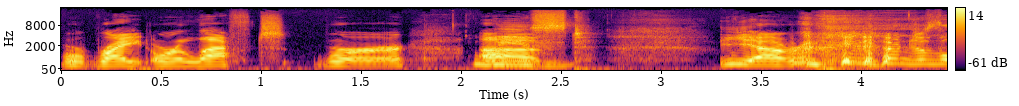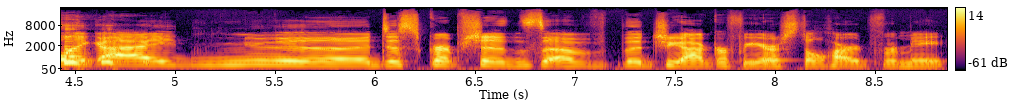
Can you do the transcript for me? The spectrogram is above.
or right or left were. um, Least. yeah, right. I'm just like I uh, descriptions of the geography are still hard for me.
